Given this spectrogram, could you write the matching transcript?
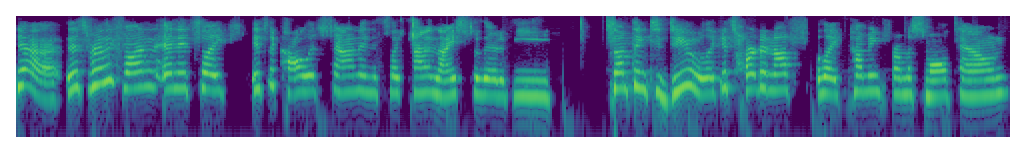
yeah, it's really fun and it's like it's a college town and it's like kind of nice for there to be something to do. Like it's hard enough like coming from a small town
